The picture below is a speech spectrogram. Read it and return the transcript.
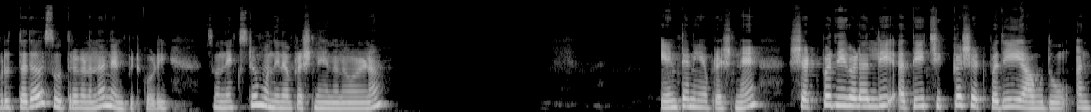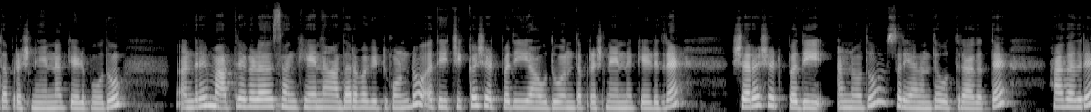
ವೃತ್ತದ ಸೂತ್ರಗಳನ್ನು ನೆನ್ಪಿಟ್ಕೊಡಿ. ಸೊ ನೆಕ್ಸ್ಟ್ ಮುಂದಿನ ಪ್ರಶ್ನೆಯನ್ನು ನೋಡೋಣ. ಎಂಟನೆಯ ಪ್ರಶ್ನೆ, ಷಟ್ಪದಿಗಳಲ್ಲಿ ಅತಿ ಚಿಕ್ಕ ಷಟ್ಪದಿ ಯಾವುದು ಅಂತ ಪ್ರಶ್ನೆಯನ್ನು ಕೇಳ್ಬೋದು. ಅಂದರೆ ಮಾತ್ರೆಗಳ ಸಂಖ್ಯೆಯನ್ನು ಆಧಾರವಾಗಿಟ್ಟುಕೊಂಡು ಅತಿ ಚಿಕ್ಕ ಷಟ್ಪದಿ ಯಾವುದು ಅಂತ ಪ್ರಶ್ನೆಯನ್ನು ಕೇಳಿದರೆ ಶರ ಷಟ್ಪದಿ ಅನ್ನೋದು ಸರಿಯಾದಂಥ ಉತ್ತರ ಆಗುತ್ತೆ. ಹಾಗಾದರೆ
